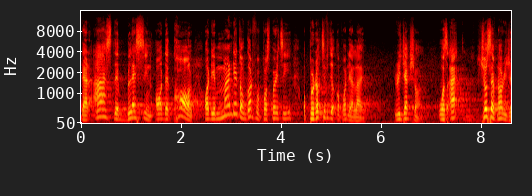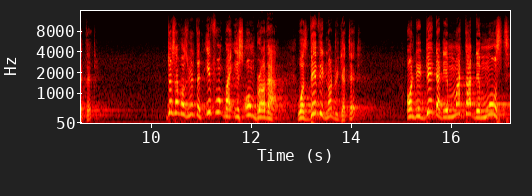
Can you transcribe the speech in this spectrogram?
that has the blessing or the call or the mandate of God for prosperity or productivity upon their life. Rejection. Was I, Joseph not rejected? Joseph was rejected even by his own brother. Was David not rejected? On the day that they mattered the most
